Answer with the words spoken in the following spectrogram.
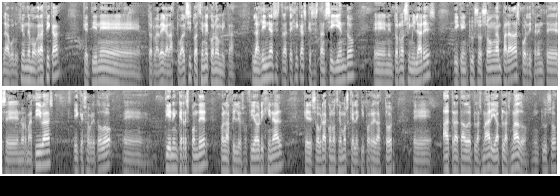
la evolución demográfica que tiene Torlavega, la actual situación económica, las líneas estratégicas que se están siguiendo en entornos similares y que incluso son amparadas por diferentes eh, normativas y que sobre todo eh, tienen que responder con la filosofía original que de sobra conocemos que el equipo redactor eh, ha tratado de plasmar y ha plasmado incluso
